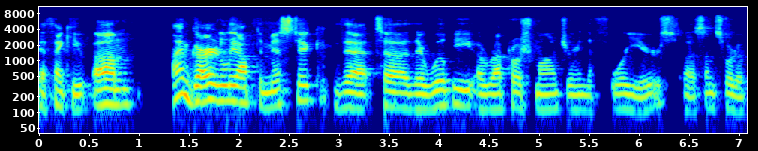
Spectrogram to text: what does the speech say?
Yeah, thank you. Um, I'm guardedly optimistic that uh, there will be a rapprochement during the four years, uh, some sort of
